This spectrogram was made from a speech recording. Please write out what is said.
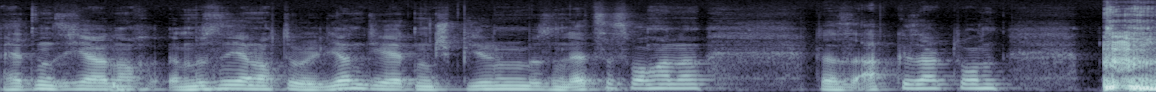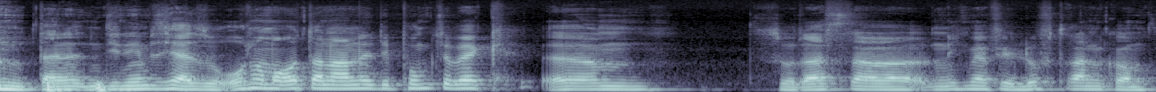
hätten sich ja noch, müssen sich ja noch duellieren, die hätten spielen müssen letztes Wochenende. Das ist abgesagt worden. die nehmen sich also auch nochmal untereinander die Punkte weg, ähm, sodass da nicht mehr viel Luft rankommt,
